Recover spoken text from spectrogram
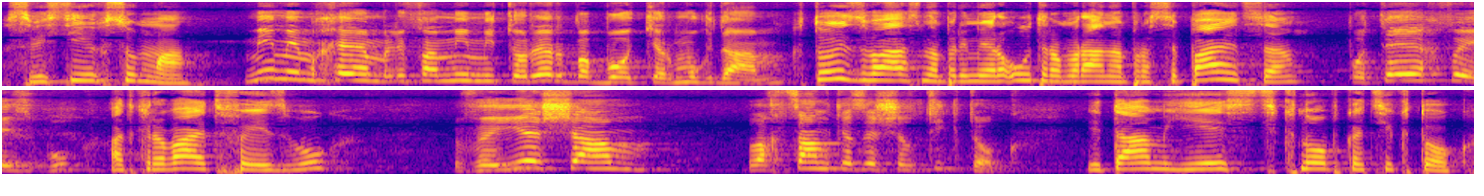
свести их с ума. Кто из вас, например, утром рано просыпается, открывает Facebook, и там есть кнопка TikTok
